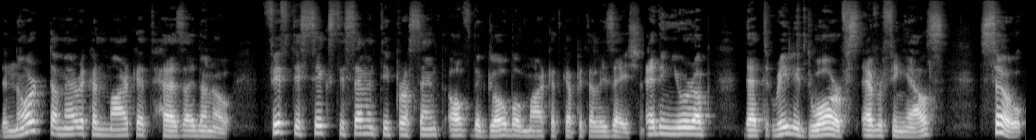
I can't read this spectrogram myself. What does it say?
The North American market has, I don't know, 50, 60, 70% of the global market capitalization. Adding Europe, that really dwarfs everything else. So,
